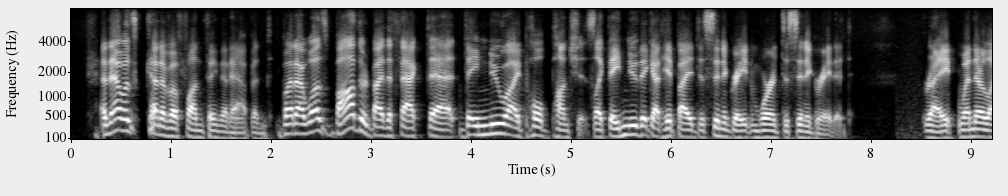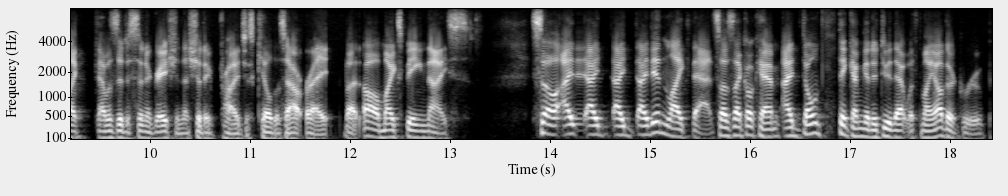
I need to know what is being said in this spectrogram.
and that was kind of a fun thing that happened but i was bothered by the fact that they knew i pulled punches like they knew they got hit by a disintegrate and weren't disintegrated right when they're like that was a disintegration that should have probably just killed us outright but oh mike's being nice so I, I I I didn't like that. So I was like, okay, I'm, I do not think I'm going to do that with my other group.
